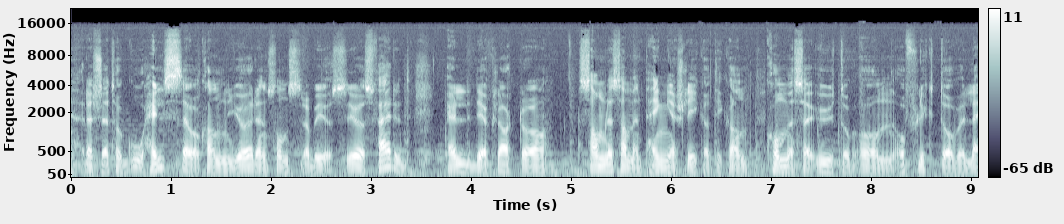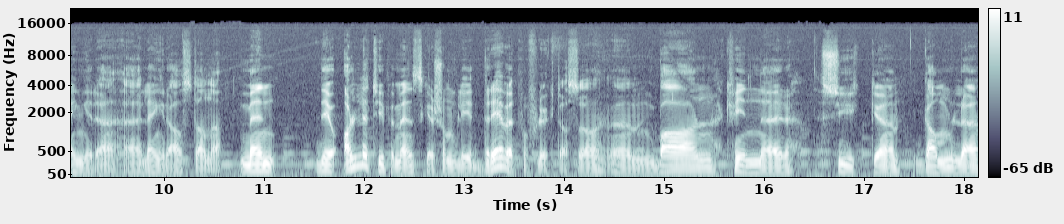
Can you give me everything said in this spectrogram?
rett og slett har god helse og kan gjøre en sånn strabasiøs ferd, eller de har klart å samle sammen penger slik at de kan komme seg ut og, og, og flykte over lengre, eh, lengre, avstander. Men det er jo alle typer mennesker som blir drevet på flukt. Altså eh, barn, kvinner, syke, gamle,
